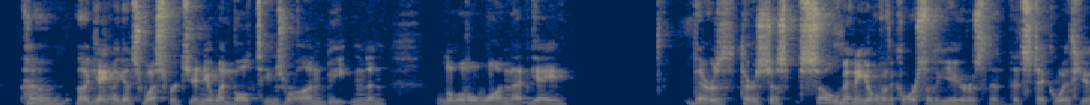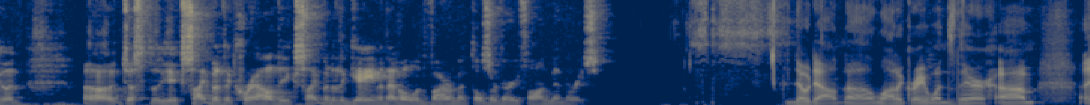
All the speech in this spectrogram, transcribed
the game against West Virginia when both teams were unbeaten and Louisville won that game there's there's just so many over the course of the years that, that stick with you and uh, just the excitement of the crowd, the excitement of the game, and that whole environment. Those are very fond memories. No doubt, uh, a lot of great ones there. Um, uh,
